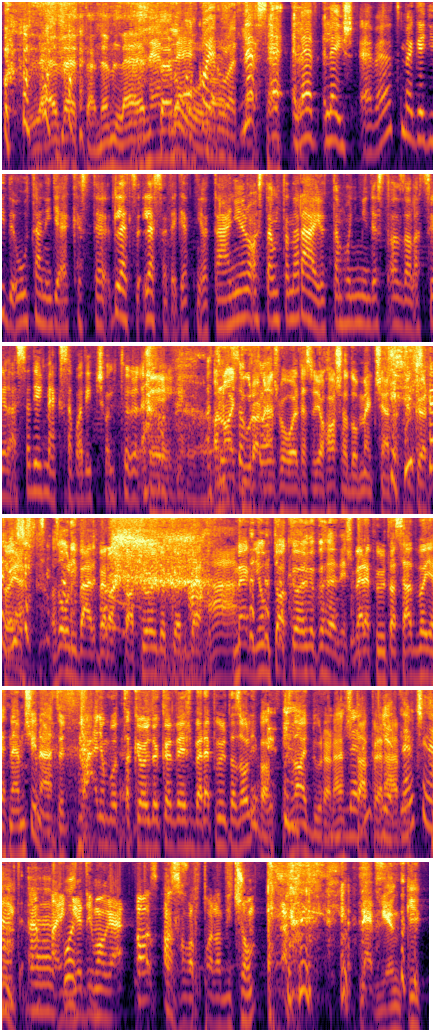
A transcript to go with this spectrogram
róla. Levette, nem lehette Nem lehet, róla? rólad le, leszedte. le, le, is evett, meg egy idő után így elkezdte le, leszedegetni a tányérra, aztán utána rájöttem, hogy mindezt azzal a célral szedi, hogy megszabadítson tőle. Igen. A A nagy duranásban volt ez, hogy a hasadon megcsinálta a tükörtojást, az olivát berakta a köldöködbe, megnyomta a köldöködet és berepült a szádba, ilyet nem csinált, hogy rányomott a köldöködbe és berepült az oliva? Nagy duranás, Nem, nem csinált. Ö, volt- Engedi magát, az, az volt paradicsom. Nem jön ki,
